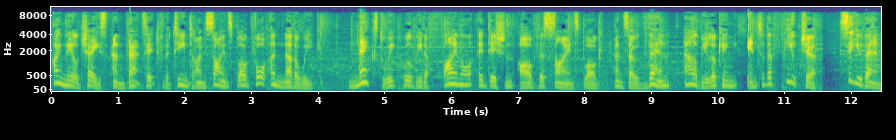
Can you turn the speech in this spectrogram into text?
I'm Neil Chase, and that's it for the Teen Time Science blog for another week. Next week will be the final edition of the Science blog, and so then I'll be looking into the future. See you then!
